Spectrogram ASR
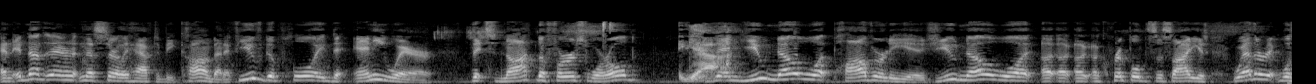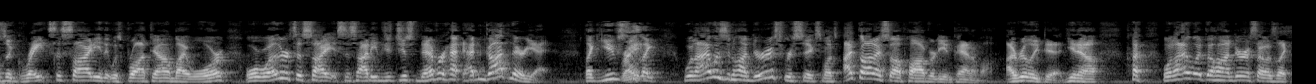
and it doesn't necessarily have to be combat. If you've deployed to anywhere that's not the first world, Yeah. then you know what poverty is. You know what a, a, a crippled society is. Whether it was a great society that was brought down by war, or whether it's a society, society that just never had, hadn't gotten there yet. Like you've seen, like when I was in Honduras for six months, I thought I saw poverty in Panama. I really did. You know, when I went to Honduras, I was like,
